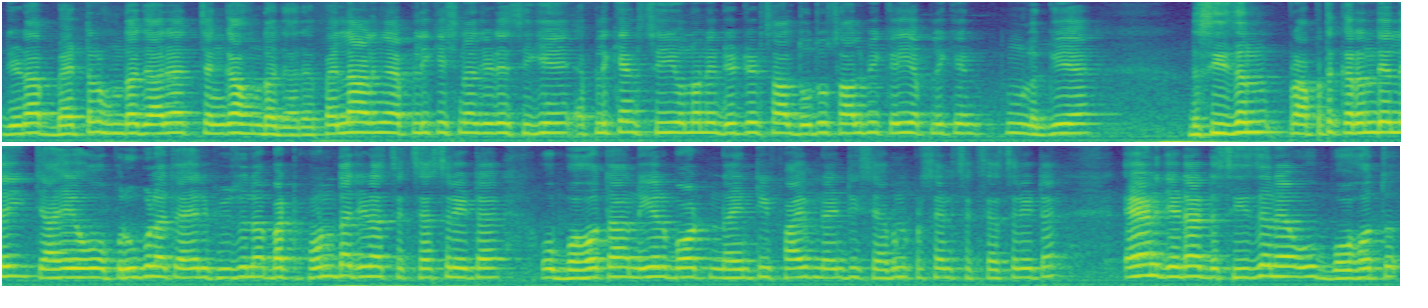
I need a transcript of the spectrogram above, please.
ਜਿਹੜਾ ਬੈਟਰ ਹੁੰਦਾ ਜਾ ਰਿਹਾ, ਚੰਗਾ ਹੁੰਦਾ ਜਾ ਰਿਹਾ। ਪਹਿਲਾਂ ਵਾਲੀਆਂ ਐਪਲੀਕੇਸ਼ਨਾਂ ਜਿਹੜੇ ਸੀਗੇ ਐਪਲੀਕੈਂਟ ਸੀ, ਉਹਨਾਂ ਨੇ ਡੇਢ ਡੇਢ ਸਾਲ ਦੋ ਦੋ ਸਾਲ ਵੀ ਕਈ ਐਪਲੀਕੈਂਟ ਨੂੰ ਲੱਗੇ ਆ ਡਿਸੀਜਨ ਪ੍ਰਾਪਤ ਕਰਨ ਦੇ ਲਈ, ਚਾਹੇ ਉਹ ਅਪਰੂਵਲ ਆ, ਚਾਹੇ ਰਿਫਿਊਜ਼ਲ ਆ। ਬਟ ਹੁਣ ਦਾ ਜਿਹੜਾ ਸਕਸੈਸ ਰੇਟ ਹੈ ਉਹ ਬਹੁਤ ਆ ਨੀਅਰ ਅਬਾਊਟ 95 97% ਸਕਸੈਸ ਰੇਟ ਹੈ ਐਂਡ ਜਿਹੜਾ ਡਿਸੀਜਨ ਹੈ ਉਹ ਬਹੁਤ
